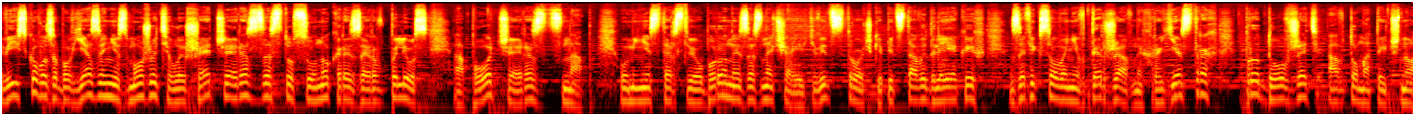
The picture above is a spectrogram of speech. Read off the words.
військовозобов'язані зможуть лише через застосунок Резерв Плюс або через ЦНАП. У міністерстві оборони зазначають відстрочки, підстави для яких зафіксовані в державних реєстрах, продовжать автоматично.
